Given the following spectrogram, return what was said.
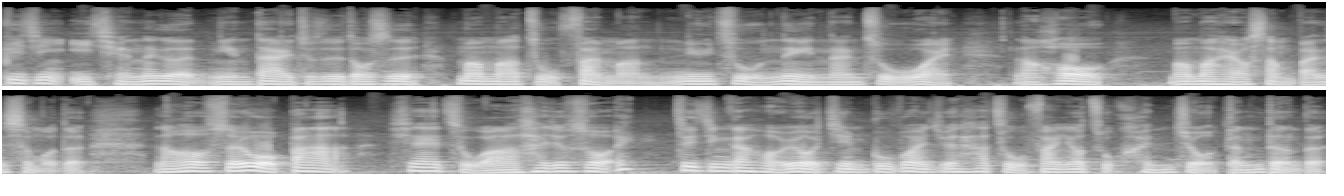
毕竟以前那个年代就是都是妈妈煮饭嘛，女主内男主外，然后。妈妈还要上班什么的，然后所以我爸现在煮啊，他就说，哎，最近刚好又有进步，不然就是他煮饭要煮很久等等的。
